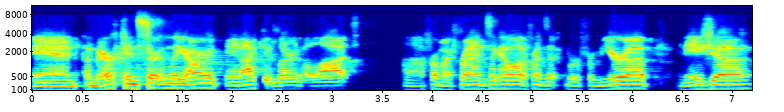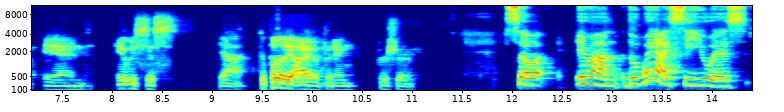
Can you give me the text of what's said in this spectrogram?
And Americans certainly aren't. And I could learn a lot uh, from my friends. Like I had a lot of friends that were from Europe and Asia. And it was just, yeah, completely eye opening for sure. So, Ivan, the way I see you is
